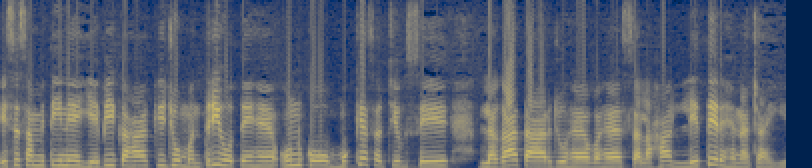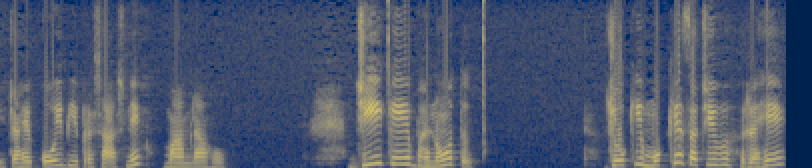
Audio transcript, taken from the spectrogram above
इस समिति ने यह भी कहा कि जो मंत्री होते हैं, उनको मुख्य सचिव से लगातार जो है, वह सलाह लेते रहना चाहिए, चाहे कोई भी प्रशासनिक मामला हो। जी के भनोत, जो कि मुख्य सचिव रहे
